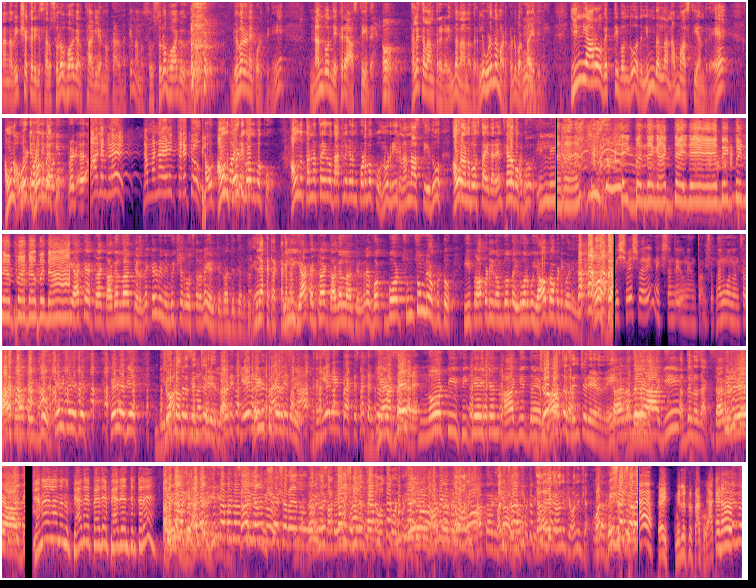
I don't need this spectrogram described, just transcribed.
ನನ್ನ ವೀಕ್ಷಕರಿಗೆ ಸರ್ ಸುಲಭವಾಗಿ ಅರ್ಥ ಆಗಲಿ ಅನ್ನೋ ಕಾರಣಕ್ಕೆ ನಾನು ಸುಲಭವಾಗಿ ವಿವರಣೆ ಕೊಡ್ತೀನಿ. ನಂದೊಂದು ಎಕರೆ ಆಸ್ತಿ ಇದೆ. ತಲೆ ತಲಾಂತರಗಳಿಂದ ನಾನು ಅದರಲ್ಲಿ ಉಳುಮೆ ಮಾಡ್ಕೊಂಡು ಬರ್ತಾ ಇದ್ದೀನಿ. ಇನ್ಯಾರೋ ವ್ಯಕ್ತಿ ಬಂದು ಅದು ನಿಮ್ದಲ್ಲ ನಮ್ಮ ಆಸ್ತಿ ಅಂದ್ರೆ ಅವನು ಕೋರ್ಟಿಗೆ ಹೋಗಬೇಕು. ಅವನು ಕೋರ್ಟಿಗೆ ಹೋಗಬೇಕು. ಅವನು ತನ್ನ ಹತ್ರ ಇರೋ ದಾಖಲೆಗಳನ್ನು ಕೊಡಬೇಕು. ನೋಡ್ರಿ ಇದು ನನ್ನ ಆಸ್ತಿ ಇದು ಅವ್ರು ಅನುಭವಿಸ್ತಾ ಇದ್ದಾರೆ ಅಂತ ಅದು ಹೇಳ್ಬೇಕು ಇಲ್ಲಿ ಯಾಕೆ ಅಟ್ರಾಕ್ಟ್ ಆಗಲ್ಲ ಅಂತ ಹೇಳಿದ್ರೆ ಕೇಳಿ ನಿಮ್ ವೀಕ್ಷಕರಿಗೋಸ್ಕರನೇ ಹೇಳ್ತೀನಿ ರಾಜ್ಯ ಜನತೆ ಇಲ್ಲಿ ಯಾಕೆ attract ಆಗಲ್ಲ? ಇಲ್ಲಿ ಯಾಕೆ ಅಟ್ರಾಕ್ಟ್ ಆಗಲ್ಲ ಅಂತ ಹೇಳಿದ್ರೆ ವಕ್ ಬೋರ್ಡ್ ಸುಮ್ ಸುಮ್ನೆ ಹೋಗ್ಬಿಟ್ಟು ಈ ಪ್ರಾಪರ್ಟಿ ನಮ್ದು ಅಂತ ಇದುವರೆಗೂ ಯಾವ ಪ್ರಾಪರ್ಟಿ ಹೇಳಿಲ್ಲ ವಿಶ್ವೇಶ್ವರೇ ನೆಕ್ಸ್ಟ್ ಅಂದ್ರೆ ಇವನೇ ಅಂತ ಅನ್ಸುತ್ತೆ. ನನ್ಗೊಂದೊಂದ್ಸಲ ದಾಖಲಾತಿ ಇದ್ದು? ಕೇಳಿ ಕೇಳಿ ಅಜೇತ್. ಕೇಳಿ ಅಜೇತ್. ಈ Joke of the nonsense ಎಲ್ಲ century ಇಲ್ಲ. ನೋಡಿ ಥಿಯರಿ ಅಂಡ್ ದಯವಿಟ್ಟು ಪ್ರಾಕ್ಟೀಸ್ ಕೇಳಿಸ್ಕೊಳ್ಳಿ. ಥಿಯರಿ ಅಂಡ್ ಪ್ರಾಕ್ಟೀಸ್ನ ಕನ್ಫ್ಯೂಸ್ ಮಾಡ್ತಾ ಇದ್ದಾರೆ. ನೋಟಿಫಿಕೇಶನ್ ಆಗಿದ್ರೆ ಜೋಕ್ ಆಫ್ ದ ಮಾತ್ರ ಸೆಂಚುರಿ ಹೇಳಿದ್ರಿ. ಸರ್ವೆ. ಆಗಿ ಅಬ್ದುಲ್ ರಜಾಕ್ ಸರ್ವೆ ಆಗಿ ಜನ ಎಲ್ಲ ನನ್ನ ಪ್ಯಾದೆ ಪ್ಯಾದೆ ಪ್ಯಾದೆ ಅಂತಿರ್ತಾರೆ? ವಿಶ್ವೇಶ್ವರಯ್ಯನವರು ಓದಿರೋ ಸರ್ಕಾರಿ ಶಾಲೆ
